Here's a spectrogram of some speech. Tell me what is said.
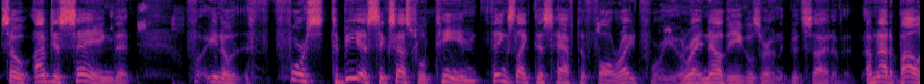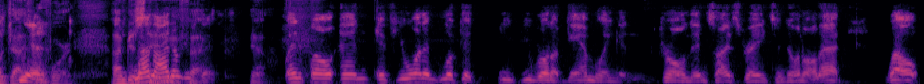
So I'm just saying that you know, for s- to be a successful team, things like this have to fall right for you. And right now, the Eagles are on the good side of it. I'm not apologizing Yeah. for it. I'm just no, no, I stating think fact. Yeah. And well, and if you want to look at you, you brought up gambling and drawing the inside straights and doing all that. Well,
